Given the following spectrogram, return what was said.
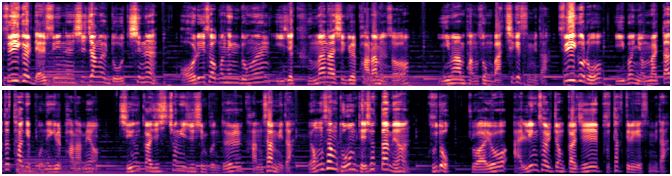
수익을 낼 수 있는 시장을 놓치는 어리석은 행동은 이제 그만하시길 바라면서 이만 방송 마치겠습니다. 수익으로 이번 연말 따뜻하게 보내길 바라며 지금까지 시청해주신 분들 감사합니다. 영상 도움 되셨다면 구독, 좋아요, 알림 설정까지 부탁드리겠습니다.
